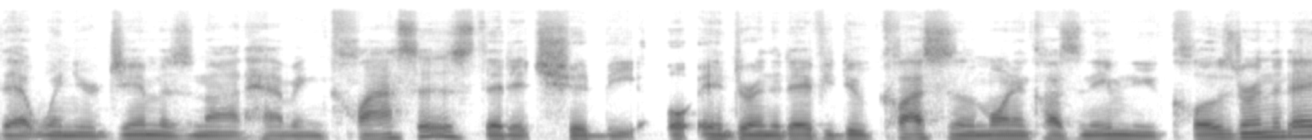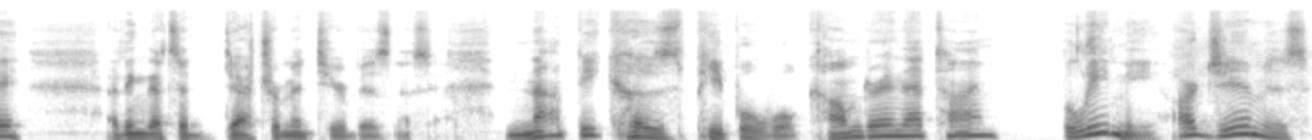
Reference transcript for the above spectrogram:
that when your gym is not having classes that it should be and during the day. If you do classes in the morning classes in the evening you close during the day i think that's a detriment to your business. Not because people will come during that time. Believe me our gym is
